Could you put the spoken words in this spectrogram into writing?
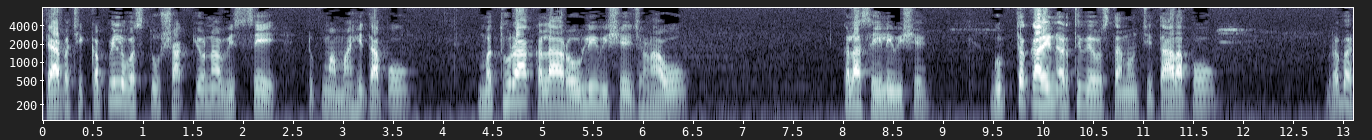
ત્યાર પછી કપિલ વસ્તુ શાક્યોના વિશે ટૂંકમાં માહિતી આપો. મથુરા કલા રૌલી વિશે જણાવો. કલા શૈલી વિશે. ગુપ્તકાલીન અર્થવ્યવસ્થાનો ચિતાર આપો. બરાબર?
